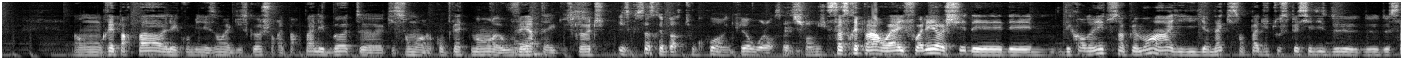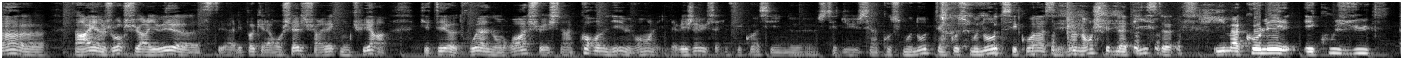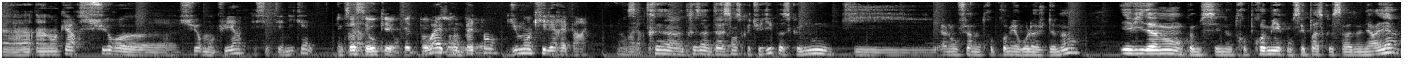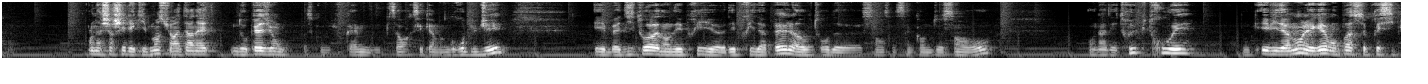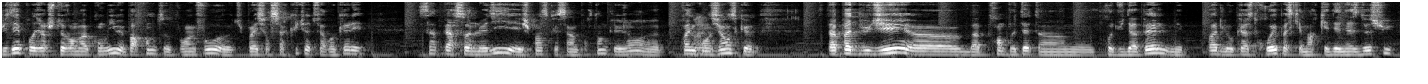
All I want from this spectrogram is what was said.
On répare pas les combinaisons avec du scotch, on répare pas les bottes euh, qui sont euh, complètement euh, ouvertes avec du scotch. Est-ce que ça se répare tout court en cuir ou alors ça se change? Ça se répare, ouais. Il faut aller chez des, des, des cordonniers tout simplement. hein. Il y en a qui sont pas du tout spécialistes de, de, de ça. Euh, pareil, un jour, je suis arrivé, c'était à l'époque à La Rochelle, je suis arrivé avec mon cuir qui était trouvé à un endroit. Je suis allé chez un cordonnier, mais vraiment, il avait jamais eu ça. Il me fait quoi? C'est une, c'est du, c'est un cosmonaute? T'es un cosmonaute? C'est quoi? C'est non, non, je fais de la piste. Il m'a collé et cousu un, un encart sur euh, sur mon cuir et c'était nickel. Donc ça, c'est ok en fait. Pas ouais, de- complètement. Du moins qu'il est réparé. Voilà. C'est très, très intéressant ce que tu dis parce que nous qui allons faire notre premier roulage demain, évidemment, comme c'est notre premier qu'on sait pas ce que ça va donner rien, on a cherché l'équipement sur internet d'occasion parce qu'il faut quand même savoir que c'est quand même un gros budget. Et ben dis-toi dans des prix, euh, des prix d'appel à autour de 100, 150, 200 euros, on a des trucs troués. Donc évidemment, les gars vont pas se précipiter pour dire je te vends ma combi, mais par contre, pour info, euh, tu peux aller sur circuit, tu vas te faire recaler. Ça, personne le dit, et je pense que c'est important que les gens euh, prennent Ouais. conscience que t'as pas de budget, euh, bah, prends peut-être un produit d'appel, mais pas de l'occasion troué parce qu'il y a marqué DNS dessus.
